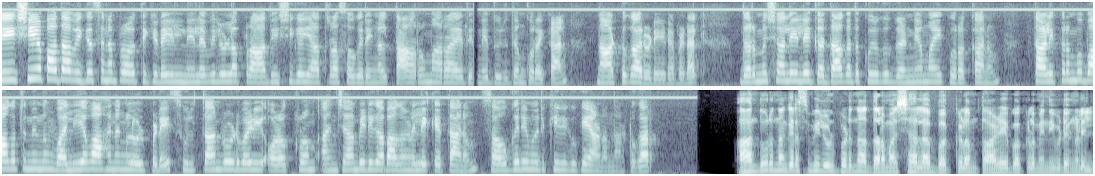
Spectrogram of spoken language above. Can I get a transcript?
ദേശീയപാത വികസന പ്രവൃത്തിക്കിടയിൽ നിലവിലുള്ള പ്രാദേശിക യാത്രാ സൗകര്യങ്ങൾ താറുമാറായതിന്റെ ദുരിതം കുറയ്ക്കാൻ നാട്ടുകാരുടെ ഇടപെടൽ. ധർമ്മശാലയിലെ ഗതാഗതക്കുരുക്ക് ഗണ്യമായി കുറക്കാനും തളിപ്പറമ്പ് ഭാഗത്തുനിന്നും വലിയ വാഹനങ്ങൾ ഉൾപ്പെടെ സുൽത്താൻ റോഡ് വഴി ഒഴക്രോം അഞ്ചാംപീടിക ഭാഗങ്ങളിലേക്ക് എത്താനും സൗകര്യമൊരുക്കിയിരിക്കുകയാണ് നാട്ടുകാർ. ആന്തൂർ നഗരസഭയിൽ ഉൾപ്പെടുന്ന ധർമ്മശാല ബക്കളം താഴെ ബക്കളം എന്നിവിടങ്ങളിൽ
